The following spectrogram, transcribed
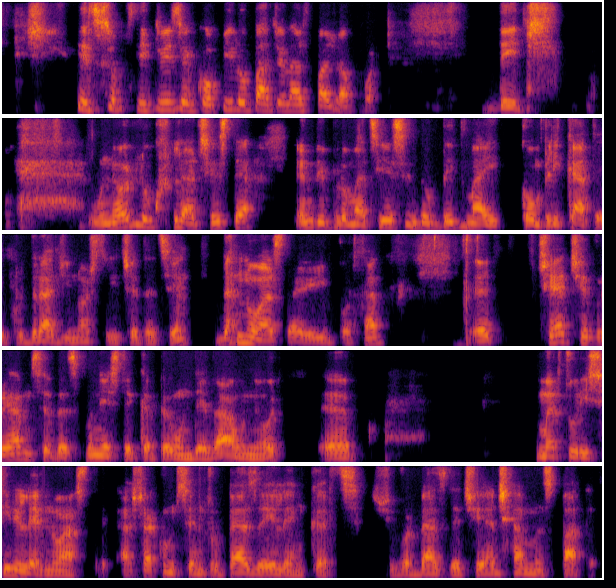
și substituise copilul pe același pașaport. Deci, uneori lucrurile acestea în diplomație sunt un pic mai complicate cu dragii noștri cetățeni, dar nu asta e important. Ceea ce vreau să vă spun este că pe undeva, uneori, mărturisirile noastre, așa cum se întrupează ele în cărți și vorbeați de ceea ce am în spate,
